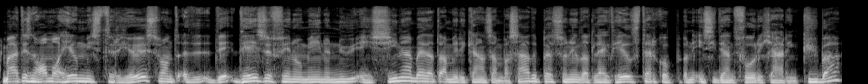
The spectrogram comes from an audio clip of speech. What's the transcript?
Maar het is nog allemaal heel mysterieus, want eh, de- deze fenomenen nu in China bij dat Amerikaanse ambassadepersoneel, dat lijkt heel sterk op een incident vorig jaar in Cuba.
